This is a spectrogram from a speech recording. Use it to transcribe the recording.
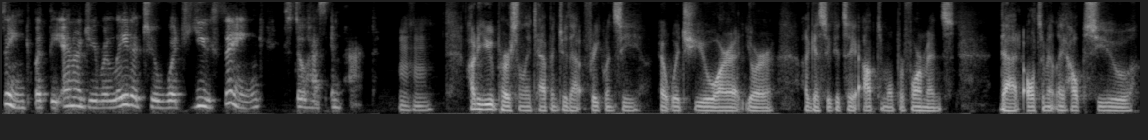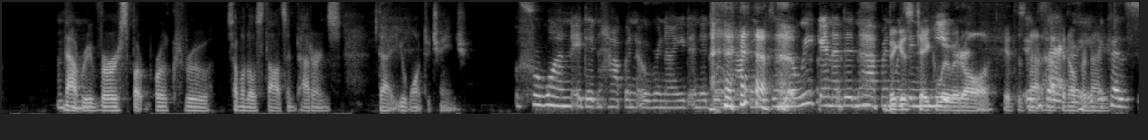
think, but the energy related to what you think still has impact. Mm-hmm. How do you personally tap into that frequency at which you are at your, I guess you could say, optimal performance that ultimately helps you mm-hmm. not reverse but work through some of those thoughts and patterns that you want to change? For one, it didn't happen overnight, and it didn't happen within a week, and it didn't happen. Biggest takeaway it all: it does not exactly, happen overnight. Because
